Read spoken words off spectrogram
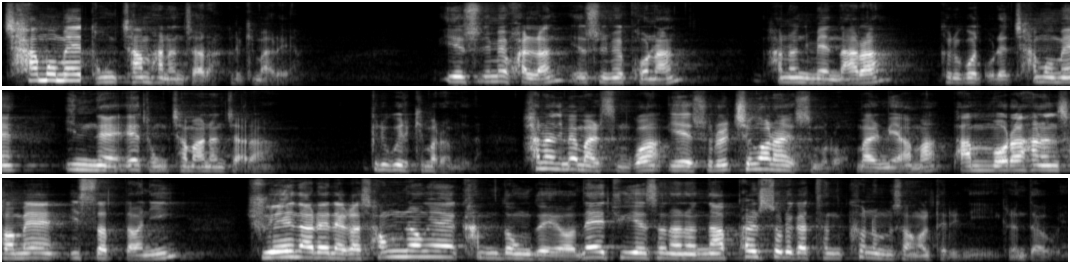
참음에 동참하는 자라 그렇게 말해요. 예수님의 환란, 예수님의 고난, 하나님의 나라, 그리고 올해 참음의 인내에 동참하는 자라. 그리고 이렇게 말합니다. 하나님의 말씀과 예수를 증언하였으므로 말미암아 밤모라 하는 섬에 있었더니 주의 날에 내가 성령에 감동되어 내 뒤에서 나는 나팔 소리 같은 큰 음성을 들으니 그런다고요.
